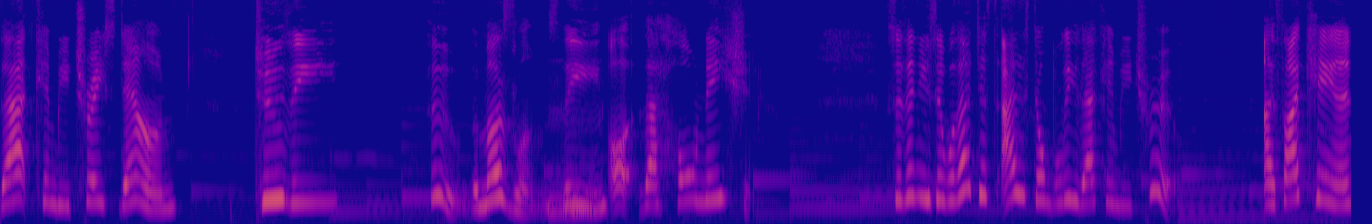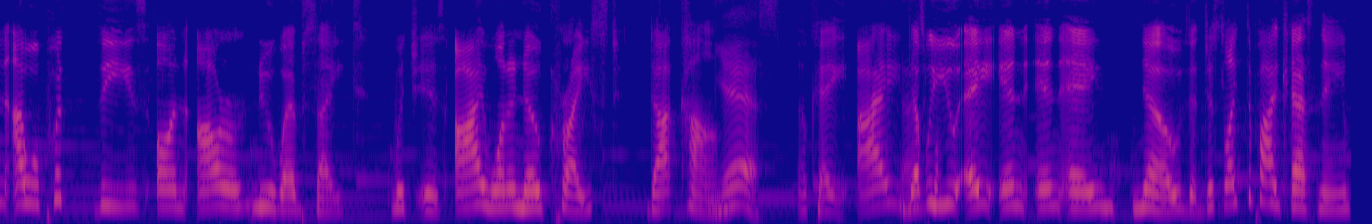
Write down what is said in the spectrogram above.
That can be traced down to the who? The Muslims, the Mhm. uh, that whole nation. So then you say, well, that just I just don't believe that can be true. If I can, I will put these on our new website, which is I want to know Christ.com. yes. Okay, I W A N N A That's what- W A N N A know that just like the podcast name,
